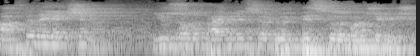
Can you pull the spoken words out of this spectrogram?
After the election, you saw the Prime Minister doing this to the constitution.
